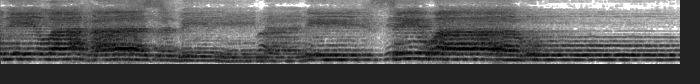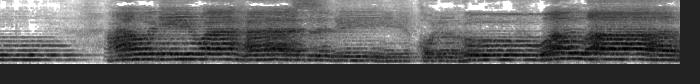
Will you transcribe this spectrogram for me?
عوني وحسبي ما لي سواه. عوني وحسبي قل هو الله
